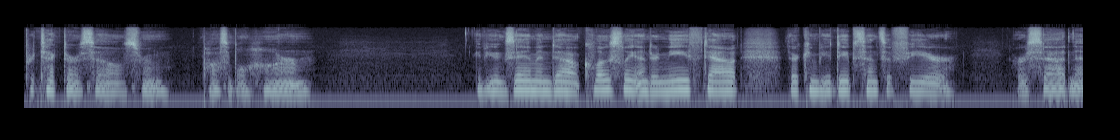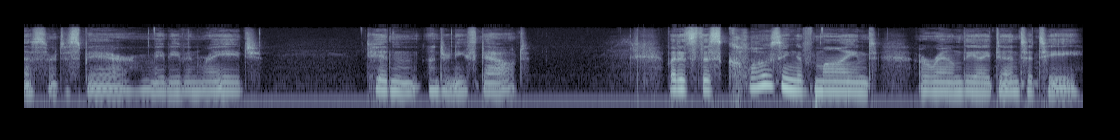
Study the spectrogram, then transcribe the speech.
protect ourselves from possible harm. If you examine doubt closely, underneath doubt, there can be a deep sense of fear, or sadness, or despair, maybe even rage, hidden underneath doubt. But it's this closing of mind around the identity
